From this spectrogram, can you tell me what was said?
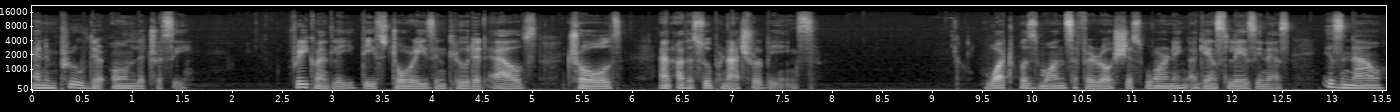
and improve their own literacy. Frequently, these stories included elves, trolls, and other supernatural beings. What was once a ferocious warning against laziness is now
